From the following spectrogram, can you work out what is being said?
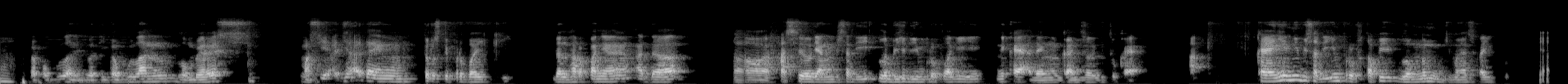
Ah, berapa bulan ya dua tiga bulan belum beres masih aja ada yang terus diperbaiki dan harapannya ada eh, hasil yang bisa di, lebih diimprove lagi ini kayak ada yang ngeganjel gitu kayak kayaknya ini bisa diimprove tapi belum nemu gimana cara itu ya.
